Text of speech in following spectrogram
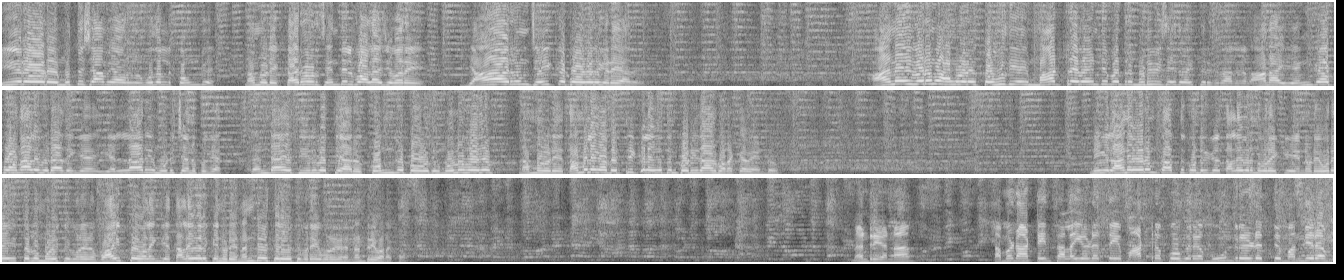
ஈரோடு முத்துசாமி அவர்கள் முதல் கொங்கு நம்மளுடைய கரூர் செந்தில் பாலாஜி வரை யாரும் ஜெயிக்க போவது கிடையாது. அனைவரும் அவங்களுடைய தொகுதியை மாற்ற வேண்டும் என்று முடிவு செய்து வைத்திருக்கிறார்கள். ஆனால் எங்க போனாலும் விடாதீங்க. எல்லாரையும் முடிச்சு அனுப்புங்க. ரெண்டாயிரத்தி இருபத்தி ஆறு கொங்கு பகுதி முழுவதும் நம்மளுடைய தமிழக வெற்றி கழகத்தின் கொடிதான் பறக்க வேண்டும். நீங்கள் அனைவரும் காத்துக் கொண்டிருக்கிற தலைவரின் உரைக்கு என்னுடைய உரையை தொடர்ந்து முடித்துக் கொள்ள வாய்ப்பை வழங்கிய தலைவருக்கு என்னுடைய நன்றி தெரிவித்து விடைபெறுகிறேன். நன்றி வணக்கம். நன்றி அண்ணா. தமிழ்நாட்டின் தலையெழுத்தை மாற்றப் போகிற மூன்று எழுத்து மந்திரம்.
